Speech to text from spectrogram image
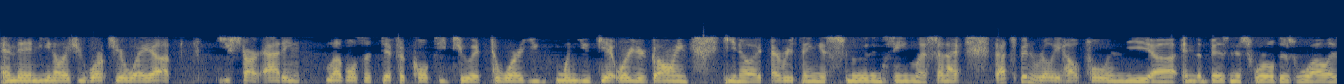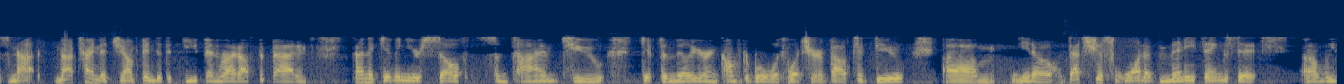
And then, you know, as you work your way up, you start adding levels of difficulty to it to where you, when you get where you're going, you know, everything is smooth and seamless. And I, that's been really helpful in the, uh, in the business world as well is not, not trying to jump into the deep end right off the bat and kind of giving yourself some time to get familiar and comfortable with what you're about to do. Um, you know, that's just one of many things that, uh, we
